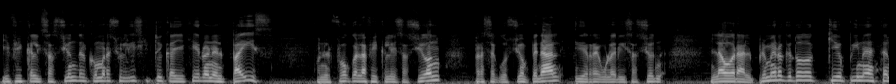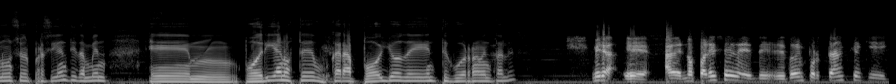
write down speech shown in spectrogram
y fiscalización del comercio ilícito y callejero en el país con el foco en la fiscalización, persecución penal y regularización laboral. Primero que todo, ¿qué opina de este anuncio del presidente? Y también, em, ¿podrían ustedes buscar apoyo de entes gubernamentales? Mira, eh, a ver, nos parece de, toda importancia que,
